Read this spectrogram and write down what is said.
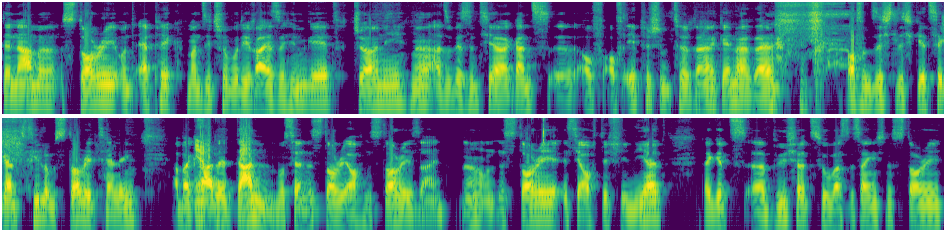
der Name Story und Epic, man sieht schon, wo die Reise hingeht. Journey, ne? Also wir sind hier ganz äh, auf, auf epischem Terrain generell. Offensichtlich geht's hier ganz viel um Storytelling. Aber gerade ja. dann muss ja eine Story auch eine Story sein. Ne? Und eine Story ist ja auch definiert. Da gibt's äh, Bücher zu, was ist eigentlich eine Story?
